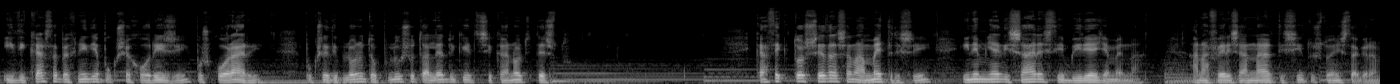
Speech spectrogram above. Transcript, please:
ειδικά στα παιχνίδια που ξεχωρίζει, που σκοράρει, που ξεδιπλώνει το πλούσιο ταλέντο και τις ικανότητές του. Κάθε εκτός έδρας αναμέτρηση είναι μια δυσάρεστη εμπειρία για μένα, αναφέρει σε ανάρτησή του στο Instagram.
